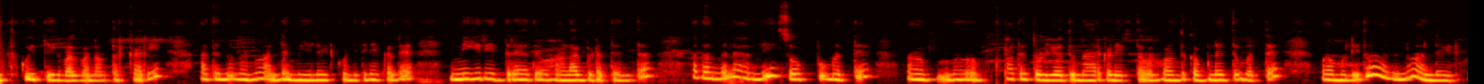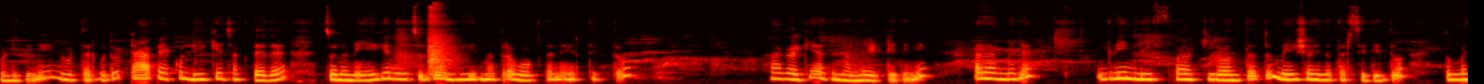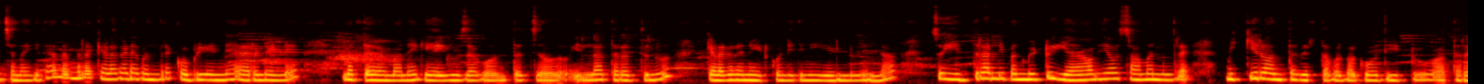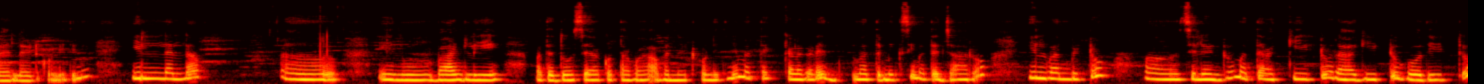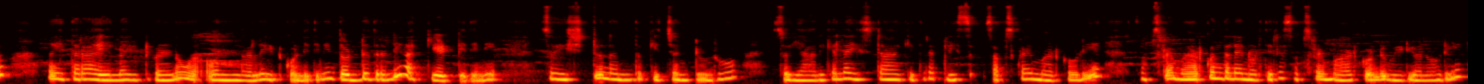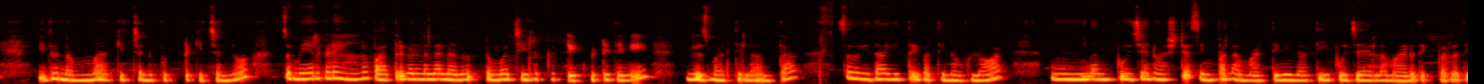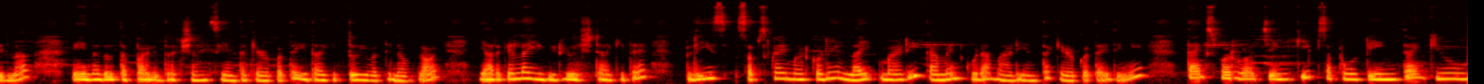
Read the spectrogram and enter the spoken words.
ಇದು ಕುಯ್ತಿರ್ವಲ್ವ ನಾವು ತರಕಾರಿ, ಅದನ್ನು ನಾನು ಅಲ್ಲೇ ಮೇಲೆ ಇಟ್ಕೊಂಡಿದ್ದೀನಿ. ಯಾಕಂದರೆ ನೀರಿದ್ದರೆ ಅದು ಹಾಳಾಗಿಬಿಡತ್ತೆ ಅಂತ. ಅದಾದಮೇಲೆ ಅಲ್ಲಿ ಸೊಪ್ಪು ಮತ್ತು ಪಾತ್ರೆ ತೊಳೆಯೋದು, ನಾರುಗಳಿರ್ತಾವಲ್ವ, ಒಂದು ಕಬ್ಬಿಣದ್ದು ಮತ್ತು ಮಾಮೂಲಿದು, ಅದನ್ನು ಅಲ್ಲೇ ಇಟ್ಕೊಂಡಿದ್ದೀನಿ. ನೋಡ್ತಾ ಇರ್ಬೋದು. ಟ್ಯಾಪ್ ಯಾಕೋ ಲೀಕೇಜ್ ಆಗ್ತಾಯಿದೆ ಸೊ, ನಾನು ಹೇಗೆ ನಿಲ್ಸಿದ್ರು ನೀರು ಮಾತ್ರ ಹೋಗ್ತಾನೆ ಇರ್ತಿತ್ತು. ಹಾಗಾಗಿ ಅದನ್ನೆಲ್ಲ ಇಟ್ಟಿದ್ದೀನಿ. ಅದಾದಮೇಲೆ ಗ್ರೀನ್ ಲೀಫ್ ಹಾಕಿರೋ ಅಂಥದ್ದು ಮೀಶೋಯಿಂದ ತರಿಸಿದ್ದಿದ್ದು ತುಂಬ ಚೆನ್ನಾಗಿದೆ. ಅದಾದಮೇಲೆ ಕೆಳಗಡೆ ಬಂದರೆ ಕೊಬ್ಬರಿ ಎಣ್ಣೆ ಹರಳೆಣ್ಣೆ ಮತ್ತು ಮನೆಗೆ ಯೂಸ್ ಆಗುವಂಥ ಚ ಎಲ್ಲ ಥರದ್ದು ಕೆಳಗಡೆನೇ ಇಟ್ಕೊಂಡಿದ್ದೀನಿ ಎಳ್ಳು ಎಲ್ಲ. ಸೊ, ಇದರಲ್ಲಿ ಬಂದುಬಿಟ್ಟು ಯಾವ್ಯಾವ ಸಾಮಾನು ಅಂದರೆ ಮಿಕ್ಕಿರೋ ಅಂಥವು ಇರ್ತಾವಲ್ವ, ಗೋಧಿ ಹಿಟ್ಟು ಆ ಥರ ಎಲ್ಲ ಇಟ್ಕೊಂಡಿದ್ದೀನಿ. ಇಲ್ಲೆಲ್ಲ ಏನು ಬಾಣಲಿ ಮತ್ತು ದೋಸೆ ಹಾಕೋ ತವ ಅವನ್ನ ಇಟ್ಕೊಂಡಿದ್ದೀನಿ. ಮತ್ತು ಕೆಳಗಡೆ ಮತ್ತು ಮಿಕ್ಸಿ ಮತ್ತು ಜಾರು, ಇಲ್ಲಿ ಬಂದುಬಿಟ್ಟು ಸಿಲಿಂಡ್ರು ಮತ್ತು ಅಕ್ಕಿ ಹಿಟ್ಟು, ರಾಗಿ ಹಿಟ್ಟು, ಗೋಧಿ ಹಿಟ್ಟು, ಈ ಥರ ಎಲ್ಲ ಹಿಟ್ಟುಗಳ್ನ ಒಂದರಲ್ಲೇ ಇಟ್ಕೊಂಡಿದ್ದೀನಿ. ದೊಡ್ಡದರಲ್ಲಿ ಅಕ್ಕಿ ಇಟ್ಟಿದ್ದೀನಿ. ಸೊ ಇಷ್ಟು ನನ್ನದು ಕಿಚನ್ ಟೂರು. ಸೊ ಯಾರಿಗೆಲ್ಲ ಇಷ್ಟ ಆಗಿದ್ದರೆ ಪ್ಲೀಸ್ ಸಬ್ಸ್ಕ್ರೈಬ್ ಮಾಡ್ಕೊಳ್ಳಿ. ಸಬ್ಸ್ಕ್ರೈಬ್ ಮಾಡ್ಕೊಂಡಲ್ಲೇ ನೋಡ್ತೀರಿ ಸಬ್ಸ್ಕ್ರೈಬ್ ಮಾಡಿಕೊಂಡು ವಿಡಿಯೋ ನೋಡಿ. ಇದು ನಮ್ಮ ಕಿಚನ್, ಪುಟ್ಟ ಕಿಚನ್ನು. ಸೊ ಮೇಲ್ಗಡೆ ಇನ್ನೂ ಪಾತ್ರೆಗಳನ್ನೆಲ್ಲ ನಾನು ತುಂಬ ಚೀಲಕ್ಕೆ ಕಟ್ಟಿಟ್ಬಿಟ್ಟಿದ್ದೀನಿ. ಯೂಸ್ ಮಾಡ್ತಿಲ್ಲ ಅಂತ. ಸೊ ಇದಾಗಿತ್ತು ಇವತ್ತಿನ ವ್ಲಾಗ್. ನನ್ನ ಪೂಜೆನೂ ಅಷ್ಟೇ ಸಿಂಪಲ್ಲಾಗಿ ಮಾಡ್ತೀನಿ. ಅತಿ ಪೂಜೆ ಎಲ್ಲ ಮಾಡೋದಕ್ಕೆ ಬರೋದಿಲ್ಲ. ಏನಾದರೂ ತಪ್ಪಾಗಿದ್ದರೆ ಕ್ಷಮಿಸಿ ಅಂತ ಕೇಳ್ಕೊತೆ. ಇದಾಗಿತ್ತು ಇವತ್ತಿನ ವ್ಲಾಗ್. ಯಾರಿಗೆಲ್ಲ ಈ ವಿಡಿಯೋ ಇಷ್ಟ ಆಗಿದೆ ಪ್ಲೀಸ್ ಸಬ್ಸ್ಕ್ರೈಬ್ ಮಾಡ್ಕೊಳ್ಳಿ ಲೈಕ್ ಮಾಡಿ ಕಮೆಂಟ್ ಕೂಡ ಮಾಡಿ ಅಂತ ಕೇಳ್ಕೊತಾ ಇದ್ದೀನಿ. Thanks for watching keep supporting thank you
